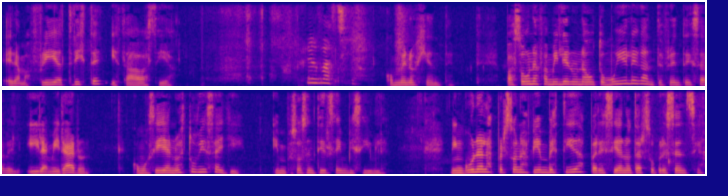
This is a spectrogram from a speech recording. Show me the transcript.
Era más fría, triste y estaba vacía, Es vacía. Con menos gente. Pasó una familia en un auto muy elegante frente a Isabel y la miraron, como si ella no estuviese allí, y empezó a sentirse invisible. Ninguna de las personas bien vestidas parecía notar su presencia.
